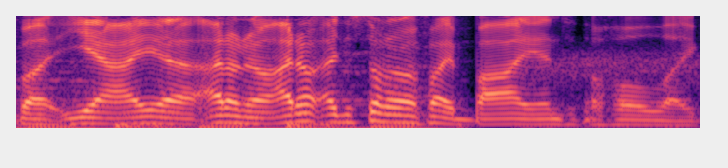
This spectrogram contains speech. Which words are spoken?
but yeah, I uh, I don't know. I don't. I just don't know if I buy into the whole like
